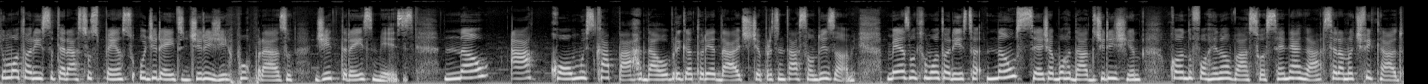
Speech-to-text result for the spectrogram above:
e o motorista terá suspenso o direito de dirigir por prazo de três meses. Não há como escapar da obrigatoriedade de apresentação do exame. Mesmo que o motorista não seja abordado dirigindo, quando for renovar sua CNH, será notificado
